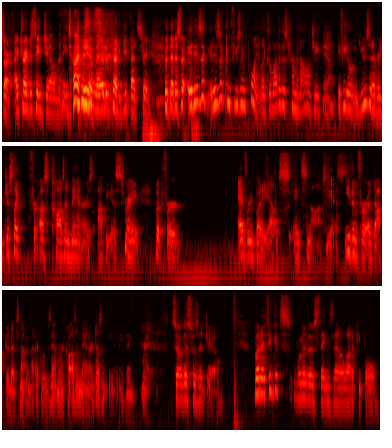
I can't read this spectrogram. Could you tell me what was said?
Sorry, I tried to say jail many times Yes. in there to try to keep that straight. But that is it is a it is a confusing point. Like a lot of this terminology, Yeah. if you don't use it every, just like for us, cause and manner is obvious, right? But for everybody else, it's not. Yes. Even for a doctor that's not a medical examiner, cause and manner doesn't mean anything. Right. So this was a jail. But I think it's one of those things that a lot of people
